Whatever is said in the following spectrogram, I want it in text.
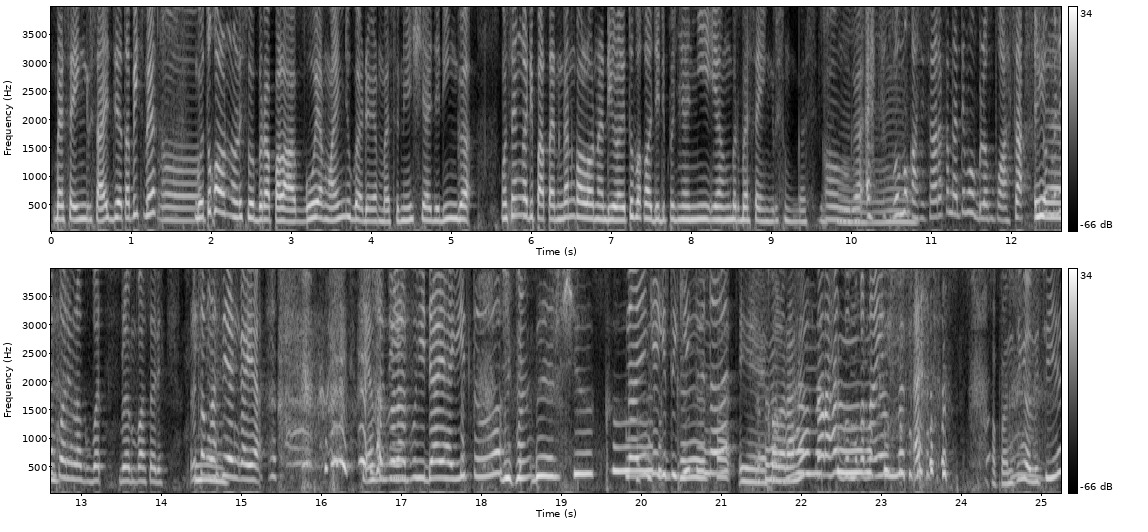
bahasa Inggris aja tapi sebenarnya gue tuh kalau nulis beberapa lagu yang lain juga ada yang bahasa Indonesia jadi nggak maksudnya nggak dipatenkan kalau Nadila itu bakal jadi penyanyi yang berbahasa Inggris enggak sih Oh enggak. Eh, gue mau kasih saran kan nanti mau bulan puasa. Iya. Lu mending keluarin lagu buat bulan puasa deh. Lu tau gak sih yang kayak lagu-lagu hidayah gitu. bersyukur Nah, yang kayak gitu-gitu, Nat. iya kalau Rahel Rahel gue mau kenain. Apaan sih nggak lucu ya?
